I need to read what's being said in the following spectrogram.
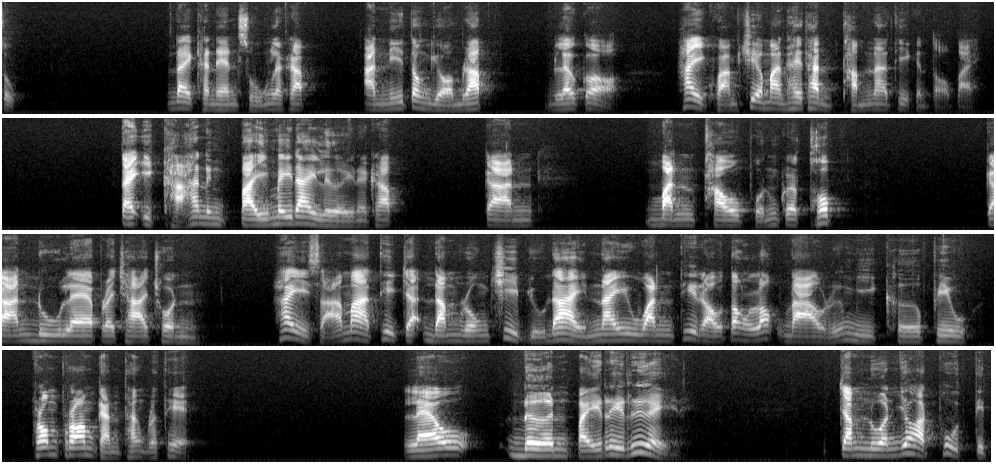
สุข ได้คะแนนสูงแล้วครับ อันนี้ต้องยอมรับแล้วก็ให้ความเชื่อมั่นให้ท่านทำหน้าที่กันต่อไป แต่อีกขาหนึ่งไปไม่ได้เลยนะครับ การบรรเทาผลกระทบ การดูแลประชาชน ให้สามารถที่จะดำรงชีพอยู่ได้ ในวันที่เราต้องล็อกดาวน์หรือมีเคอร์ฟิวพร้อม ๆ กันทั้งประเทศ แล้วเดินไปเรื่อย ๆจำนวนยอดผู้ติด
